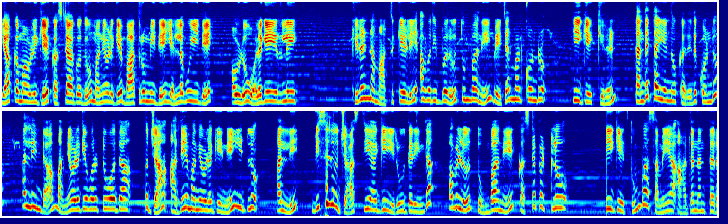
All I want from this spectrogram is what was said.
ಯಾಕಮ್ಮ ಅವಳಿಗೆ ಕಷ್ಟ ಆಗೋದು? ಮನೆಯೊಳಗೆ ಬಾತ್ರೂಮ್ ಇದೆ, ಎಲ್ಲವೂ ಇದೆ. ಅವಳು ಒಳಗೆ ಇರ್ಲಿ. ಕಿರಣ್ನ ಮಾತು ಕೇಳಿ ಅವರಿಬ್ಬರು ತುಂಬಾನೇ ಬೇಜಾರ್ ಮಾಡ್ಕೊಂಡ್ರು. ಹೀಗೆ ಕಿರಣ್ ತಂದೆ ತಾಯಿಯನ್ನು ಕರೆದುಕೊಂಡು ಅಲ್ಲಿಂದ ಮನೆಯೊಳಗೆ ಹೊರಟು ಹೋದ. ಅದೇ ಮನೆಯೊಳಗೇನೆ ಇದ್ಲು. ಅಲ್ಲಿ ಬಿಸಿಲು ಜಾಸ್ತಿಯಾಗಿ ಇರುವುದರಿಂದ ಅವಳು ತುಂಬಾನೇ ಕಷ್ಟಪಟ್ಲು. ಹೀಗೆ ತುಂಬಾ ಸಮಯ ಆದ ನಂತರ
